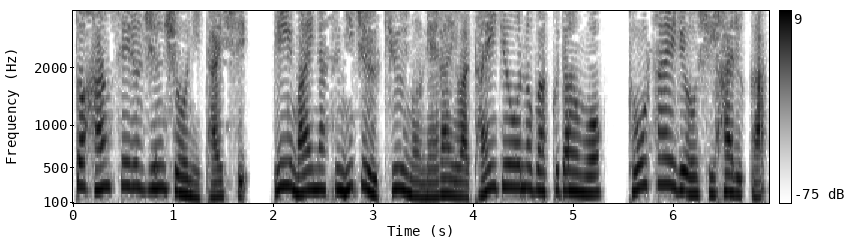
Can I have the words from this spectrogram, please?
ド・ハンセル准将に対し B-29 の狙いは大量の爆弾を搭載量しはるか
